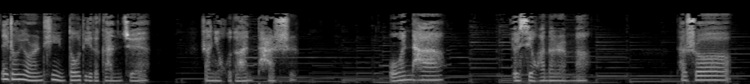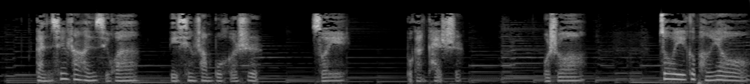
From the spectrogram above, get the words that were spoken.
那种有人替你兜底的感觉，让你活得很踏实。我问他，有喜欢的人吗？他说，感性上很喜欢，理性上不合适，所以不敢开始。我说，作为一个朋友，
